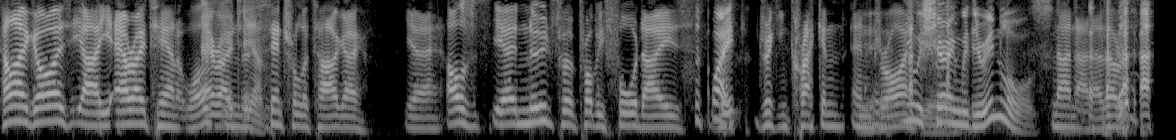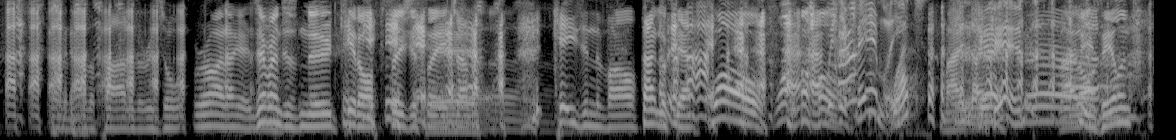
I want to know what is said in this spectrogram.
Hello, guys. Yeah, yeah, Arrowtown it was. in the Arrowtown. central Otago. Yeah, I was yeah nude for probably four days. Wait. drink- drinking Kraken and dry. You were sharing with your in-laws. No, no, no. They were in another part of the resort. Right, okay. Is everyone just nude, kid off, as soon as you see each other? Keys in the bowl. Don't look down. Whoa, whoa. With your family. What? Mate, Again. New Zealand.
